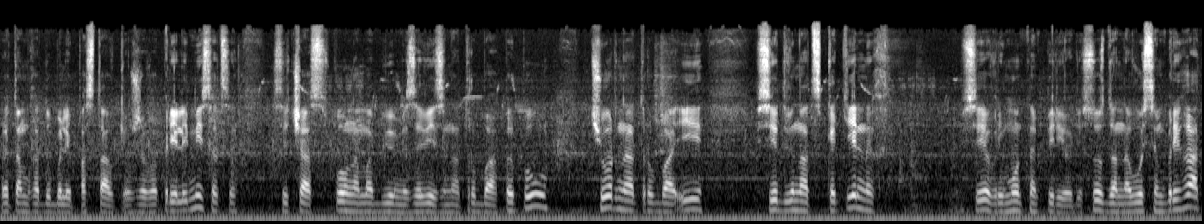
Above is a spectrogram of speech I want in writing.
В этом году были поставки уже в апреле месяце. Сейчас в полном объеме завезена труба ППУ, черная труба и все 12 котельных, все в ремонтном периоде. Создано 8 бригад.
